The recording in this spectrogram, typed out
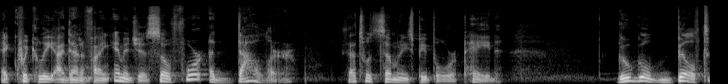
at quickly identifying images. So for a dollar, that's what some of these people were paid Google built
